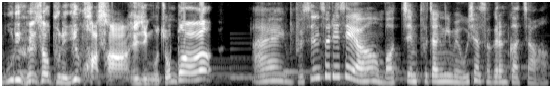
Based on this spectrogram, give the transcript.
우리 회사 분위기 화사해진 거 좀 봐. 아이, 무슨 소리세요? 멋진 부장님이 오셔서 그런 거죠.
